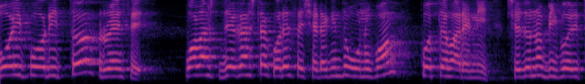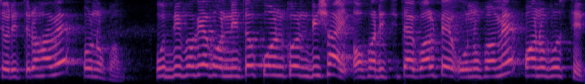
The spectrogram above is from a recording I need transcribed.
বৈপরীত্য রয়েছে? পলাশ যে কাজটা করেছে, সেটা কিন্তু অনুপম করতে পারেনি। সেজন্য বিপরীত চরিত্র হবে অনুপম। উদ্দীপকে বর্ণিত কোন কোন বিষয় অপরিচিতা গল্পে অনুপমে অনুপস্থিত?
